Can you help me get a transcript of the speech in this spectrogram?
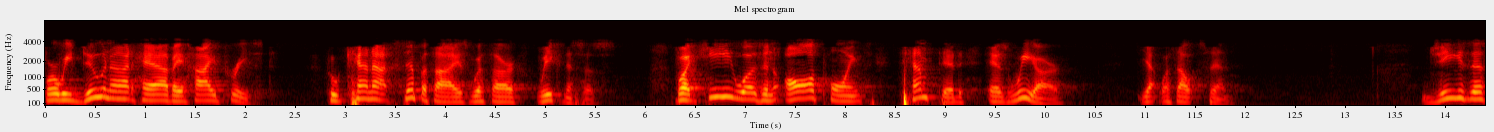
For we do not have a high priest who cannot sympathize with our weaknesses, but he was in all points tempted as we are, yet without sin. Jesus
